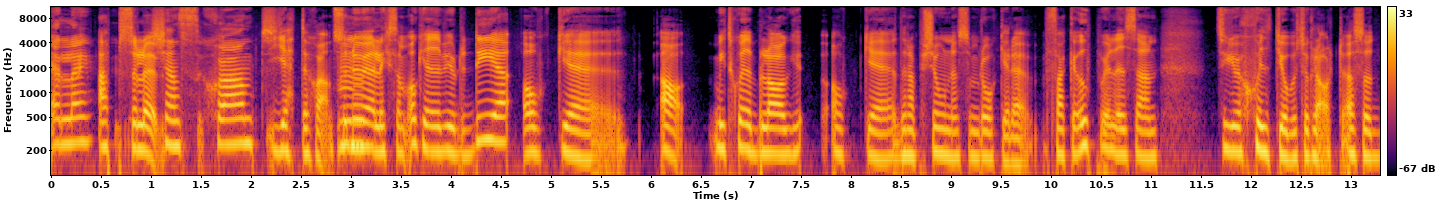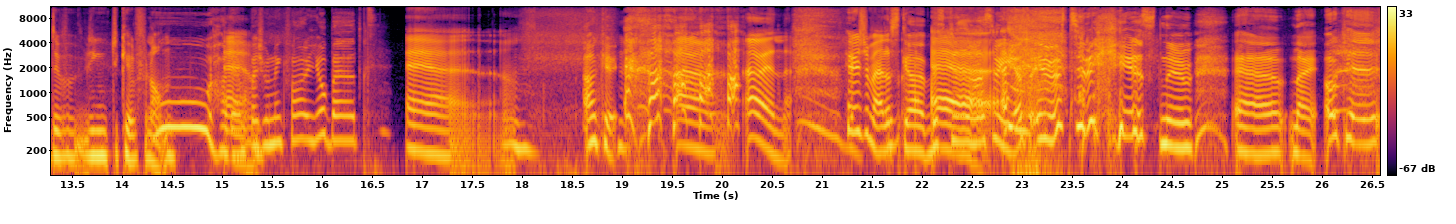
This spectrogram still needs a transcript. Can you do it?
eller? absolut. Känns skönt. Jätteskönt. Så Mm. nu är jag liksom, okej vi gjorde det och eh, ja, mitt skivbolag och eh, den här personen som råkade fucka upp releasen tycker det var skitjobbigt såklart. Alltså det var det är inte kul för någon. Oh, har den Ehm. personen kvar jobbet? Eh, Okej, eh, jag vet inte. Hur som helst. ska beskriva Eh. Sveas uttryck just nu. Eh, nej, okej,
